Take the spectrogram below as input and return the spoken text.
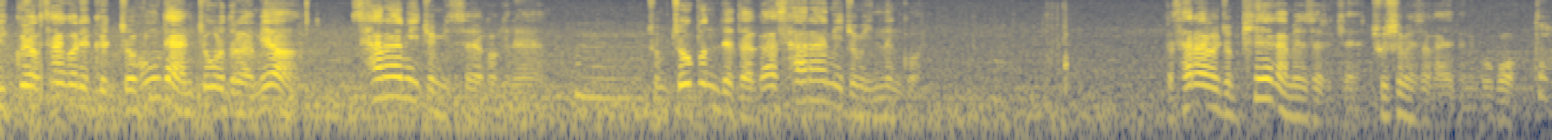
입구역 사거리 그쪽 홍대 안쪽으로 들어가면 사람이 좀 있어요, 거기는. 음. 좀 좁은 데다가 사람이 좀 있는 곳. 그러니까 사람을 좀 피해 가면서 이렇게 조심해서 가야 되는 거고. 네.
